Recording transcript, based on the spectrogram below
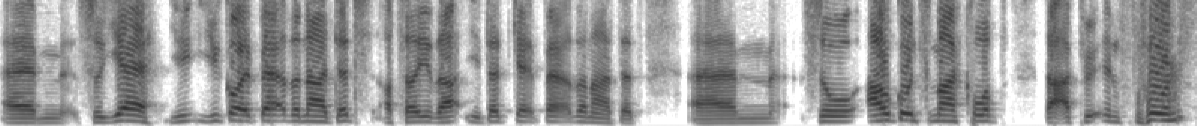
Um, so yeah, you you got it better than I did. I'll tell you that you did get better than I did. Um, so I'll go into my club that I put in fourth.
